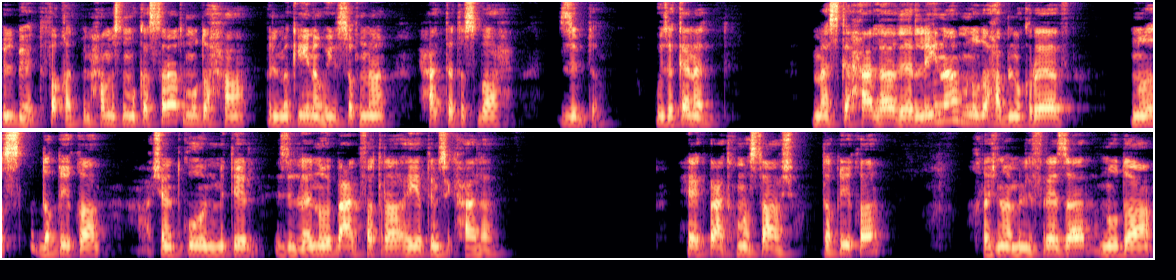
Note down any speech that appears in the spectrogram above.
بالبيت فقط بنحمص المكسرات ونوضعها بالماكينة وهي سخنة حتى تصبح زبدة. وإذا كانت ماسكة حالها غير لينة بنوضعها بالميكرويف نص دقيقة عشان تكون مثل الزبدة لأنه بعد فترة هي بتمسك حالها. هيك بعد 15 دقيقة خرجناها من الفريزر نوضع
